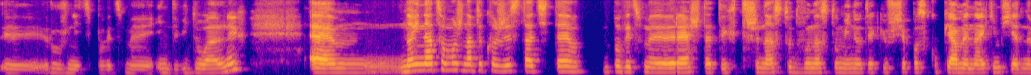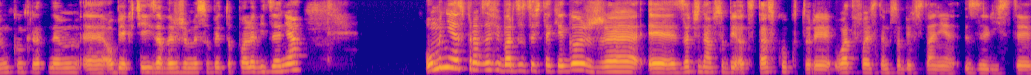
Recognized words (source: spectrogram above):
y, różnic, powiedzmy, indywidualnych. No i na co można wykorzystać te, powiedzmy, resztę tych 13-12 minut, jak już się poskupiamy na jakimś jednym konkretnym e, obiekcie i zawężymy sobie to pole widzenia? U mnie sprawdza się bardzo coś takiego, że y, zaczynam sobie od tasku, który łatwo jestem sobie w stanie z listy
